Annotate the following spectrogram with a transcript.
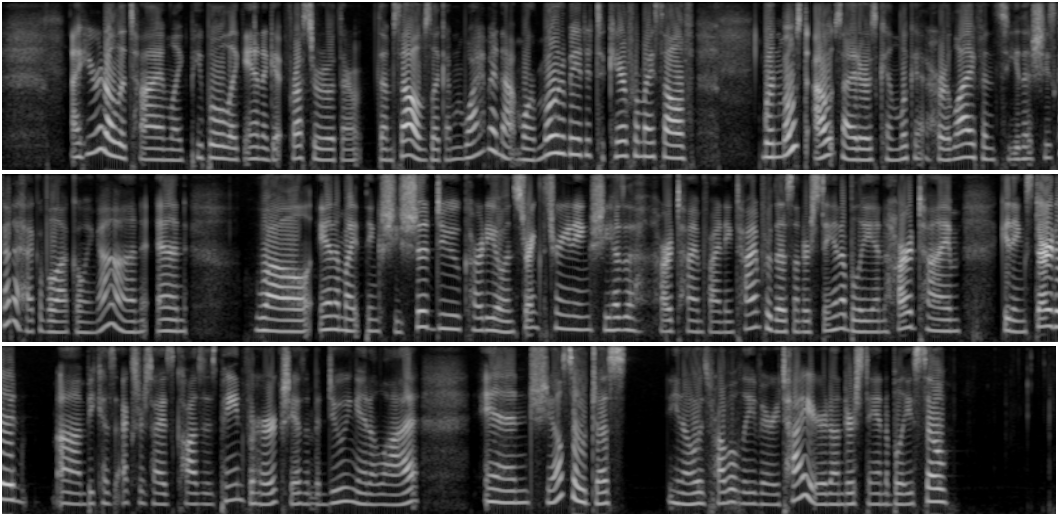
I hear it all the time. Like people like Anna get frustrated with their, themselves. Like, why am I not more motivated to care for myself? When most outsiders can look at her life and see that she's got a heck of a lot going on. And while Anna might think she should do cardio and strength training, she has a hard time finding time for this, understandably, and hard time getting started um, because exercise causes pain for her. Because she hasn't been doing it a lot. And she also just, you know, is probably very tired, understandably. So,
